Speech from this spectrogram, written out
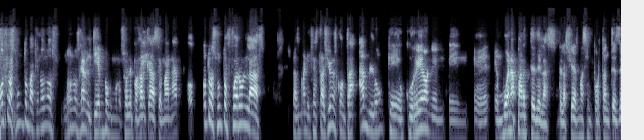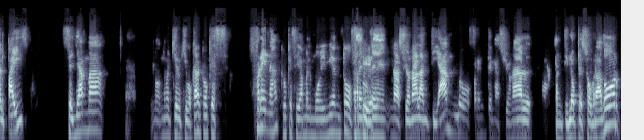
otro asunto para que no nos, no nos gane el tiempo, como nos suele pasar cada semana, otro asunto fueron las las manifestaciones contra AMLO que ocurrieron en, en, buena parte de las, de las ciudades más importantes del país. Se llama, no, no me quiero equivocar, creo que es Frena, creo que se llama el movimiento Frente Nacional Anti-AMLO, Frente Nacional Anti-López Obrador.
